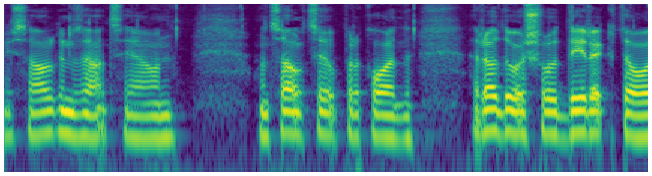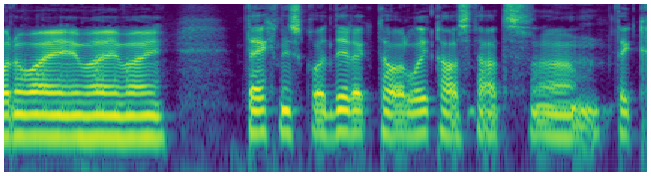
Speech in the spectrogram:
visā organizācijā un, un saukt sevi par kādu radošo direktoru vai, vai, vai tehnisko direktoru. Likās tāds um, tik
